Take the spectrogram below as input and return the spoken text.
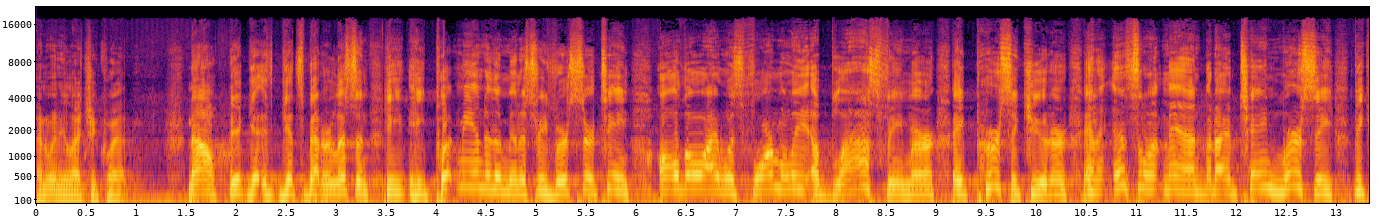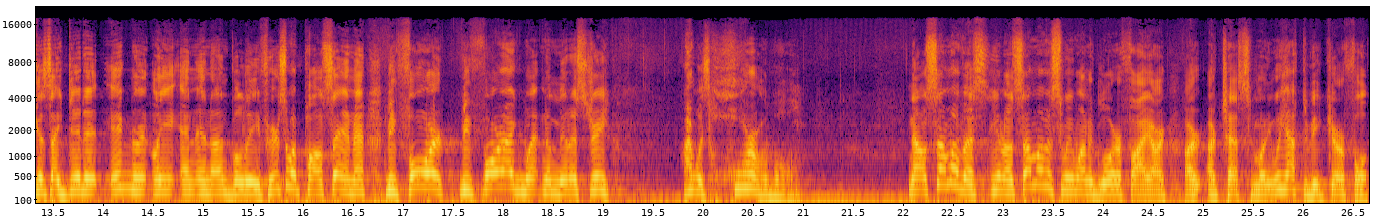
and when he lets you quit. Now, it gets better. Listen, he, he put me into the ministry, verse 13. Although I was formerly a blasphemer, a persecutor, and an insolent man, but I obtained mercy because I did it ignorantly and in unbelief. Here's what Paul's saying, man. Before, before I went into ministry, I was horrible. Now, some of us, you know, some of us, we want to glorify our, our, our testimony. We have to be careful.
